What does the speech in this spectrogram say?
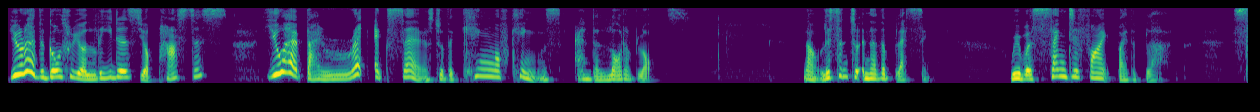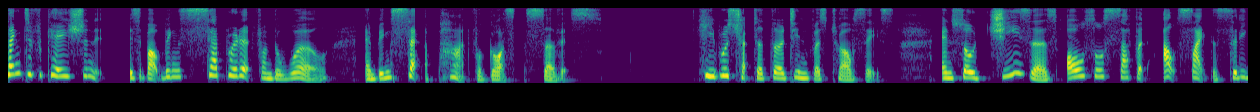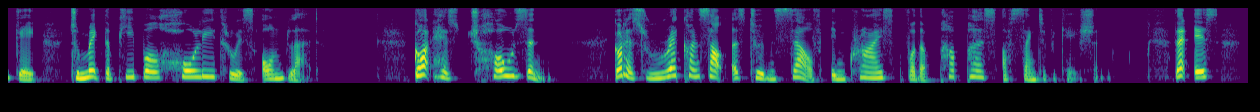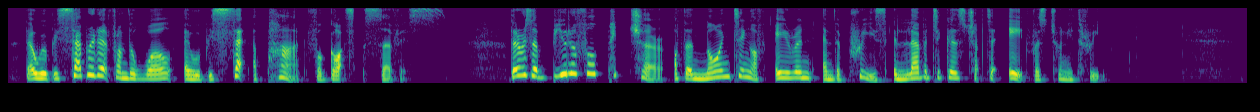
You don't have to go through your leaders, your pastors. You have direct access to the King of Kings and the Lord of Lords. Now, listen to another blessing. We were sanctified by the blood. Sanctification is about being separated from the world and being set apart for God's service. Hebrews chapter 13, verse 12 says, And so Jesus also suffered outside the city gate to make the people holy through his own blood. God has chosen, God has reconciled us to himself in Christ for the purpose of sanctification. That is, that we'll be separated from the world and will be set apart for God's service. There is a beautiful picture of the anointing of Aaron and the priests in Leviticus chapter 8, verse 23.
